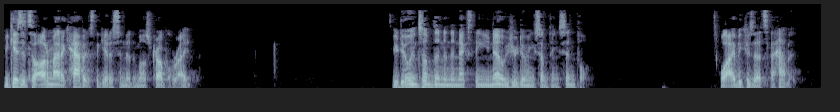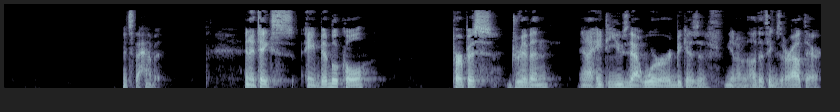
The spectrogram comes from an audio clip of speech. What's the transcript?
Because it's the automatic habits that get us into the most trouble, right? You're doing something and the next thing you know is you're doing something sinful. Why? Because that's the habit. It's the habit. And it takes a biblical, purpose driven, and I hate to use that word because of, you know, other things that are out there,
